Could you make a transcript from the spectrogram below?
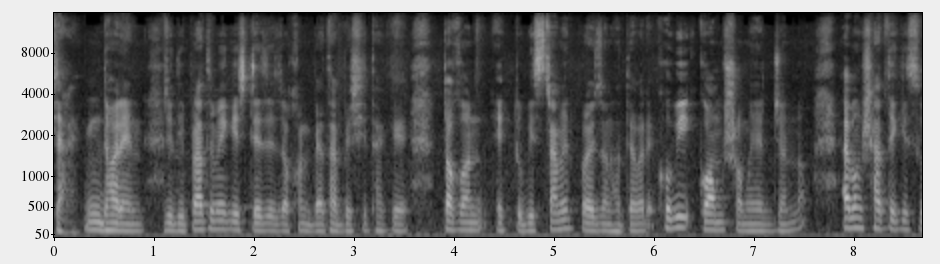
যায়। ধরেন যদি প্রাথমিক স্টেজে যখন ব্যথা বেশি থাকে, তখন একটু বিশ্রামের প্রয়োজন হতে পারে খুবই কম সময়ের জন্য এবং সাথে কিছু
